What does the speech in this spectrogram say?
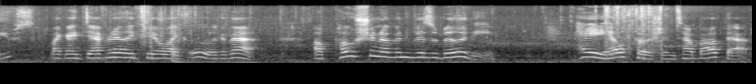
Use? Like, I definitely feel like, ooh, look at that. A potion of invisibility. Hey, health potions, how about that?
